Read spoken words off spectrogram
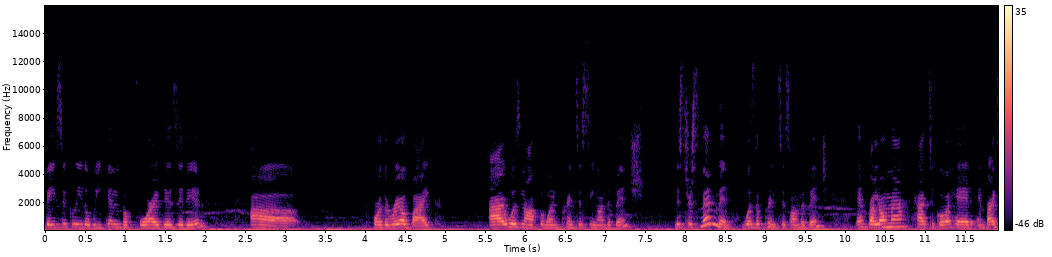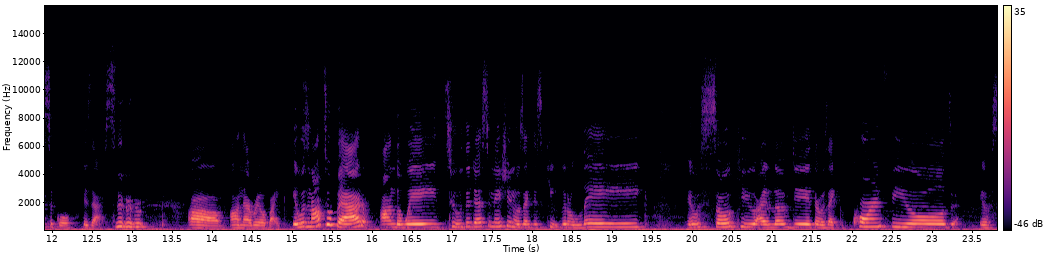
basically the weekend before I visited, uh, for the rail bike, I was not the one princessing on the bench. Mr. Smedman was the princess on the bench, and Paloma had to go ahead and bicycle his ass. um, on that rail bike. It was not too bad on the way to the destination. It was like this cute little lake. It was so cute. I loved it. There was like a cornfield. It was,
